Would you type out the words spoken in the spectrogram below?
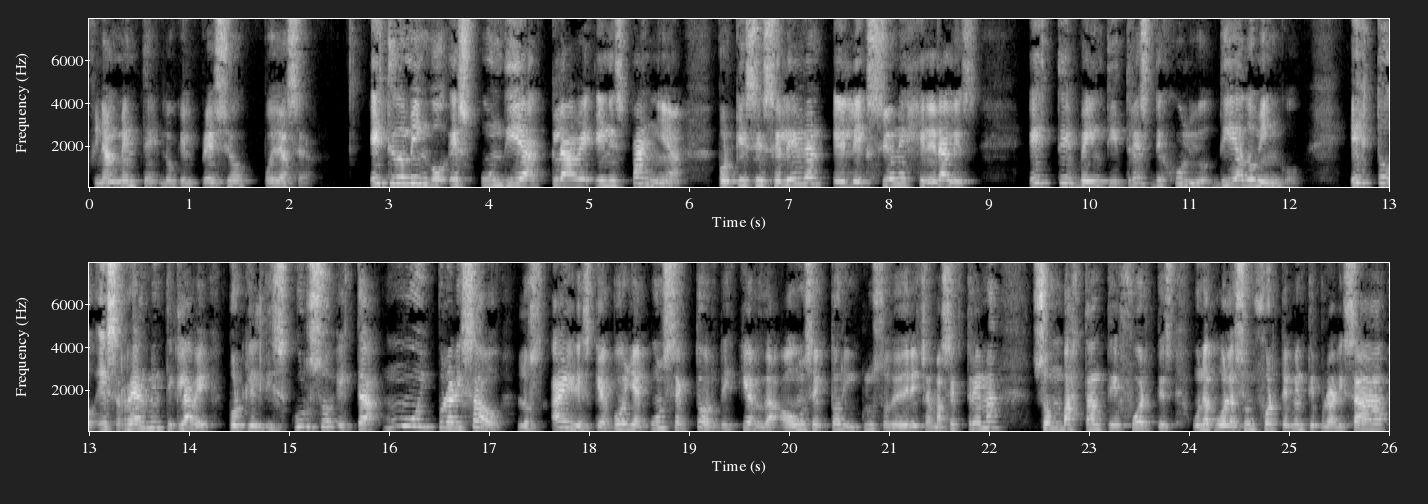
finalmente lo que el precio puede hacer. Este domingo es un día clave en España porque se celebran elecciones generales. Este 23 de julio, día domingo. Esto es realmente clave porque el discurso está muy polarizado. Los aires que apoyan un sector de izquierda o un sector incluso de derecha más extrema son bastante fuertes. Una población fuertemente polarizada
